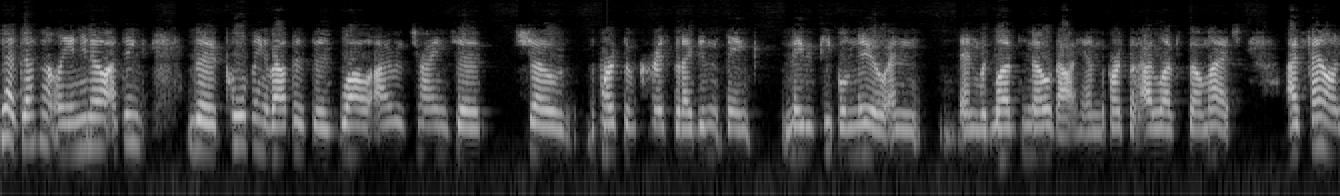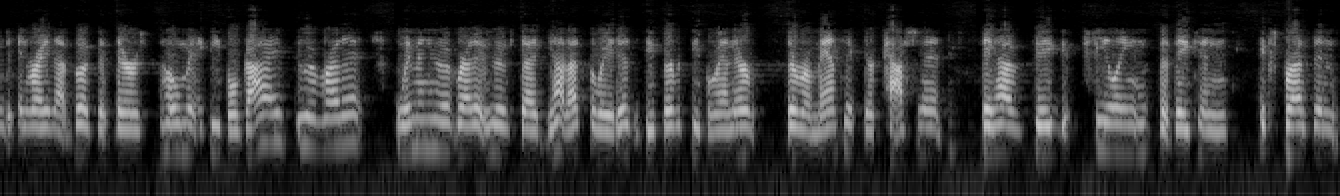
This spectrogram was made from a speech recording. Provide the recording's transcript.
yeah definitely and you know i think the cool thing about this is while i was trying to show the parts of chris that i didn't think maybe people knew and and would love to know about him, the parts that I loved so much. I found in writing that book that there are so many people, guys who have read it, women who have read it, who have said, "Yeah, that's the way it is." These service people, man, they're they're romantic, they're passionate, they have big feelings that they can express in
